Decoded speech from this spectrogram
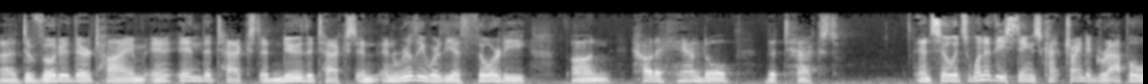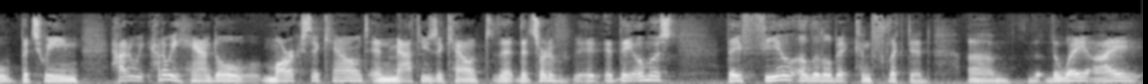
uh, devoted their time in, in, the text and knew the text and, and really were the authority on how to handle the text. And so it's one of these things trying to grapple between how do we how do we handle Mark's account and Matthew's account that, that sort of it, it, they almost they feel a little bit conflicted. Um, the, the, way I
